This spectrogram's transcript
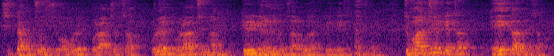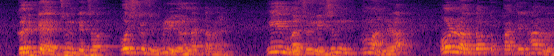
십자가 죽으시고 우리 구원하셔서 우리 구원할 수 있는 길을 열는 것을 우리가 계획했습니다. 정말 주님께서 계획 가운데서 그렇게 주님께서 오시께서 미리 열어놨다면 이 말씀 예수뿐만 아니라 오늘날도 똑같이 하는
